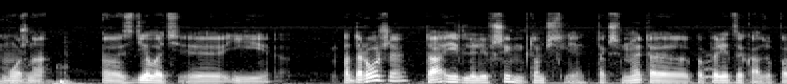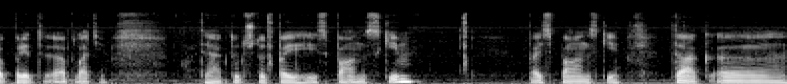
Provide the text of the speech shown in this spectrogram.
можно сделать и подороже, да, и для левши в том числе. Так что, ну, это по предзаказу, по предоплате. Так, тут что-то по-испански. По-испански. Так, э,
